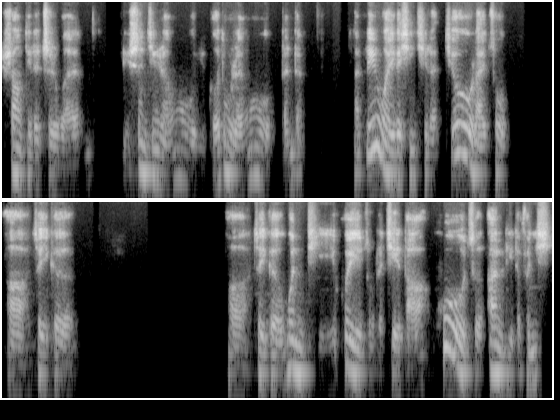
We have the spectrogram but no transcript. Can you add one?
上帝的指纹与圣经人物与国度人物等等。那另外一个星期呢，就来做。啊，这一个啊，这个问题汇总的解答或者案例的分析，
